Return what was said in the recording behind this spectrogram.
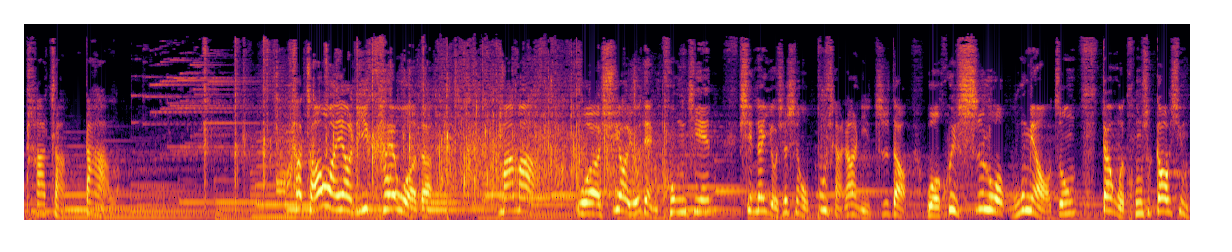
他长大了，他早晚要离开我的。妈妈，我需要有点空间。现在有些事情我不想让你知道，我会失落五秒钟，但我同时高兴。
